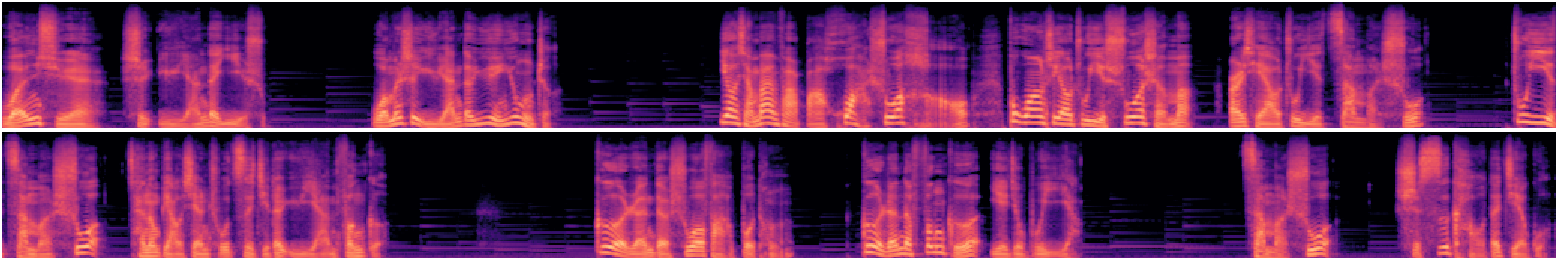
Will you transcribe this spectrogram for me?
文学是语言的艺术，我们是语言的运用者。要想办法把话说好，不光是要注意说什么，而且要注意怎么说，注意怎么说。才能表现出自己的语言风格。个人的说法不同，个人的风格也就不一样。怎么说，是思考的结果。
